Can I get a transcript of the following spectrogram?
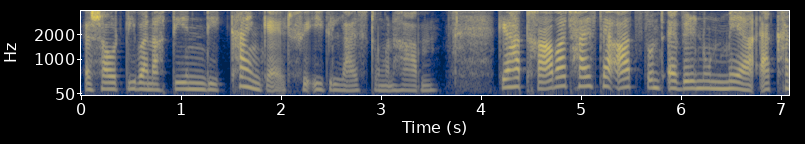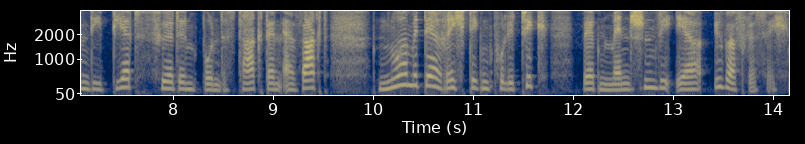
Er schaut lieber nach denen, die kein Geld für Igelleistungen haben. Gerhard Trabert heißt der Arzt und er will nun mehr. Er kandidiert für den Bundestag, denn er sagt, nur mit der richtigen Politik werden Menschen wie er überflüssig.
